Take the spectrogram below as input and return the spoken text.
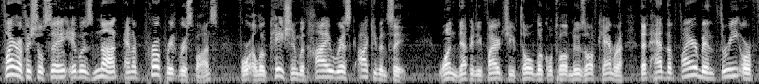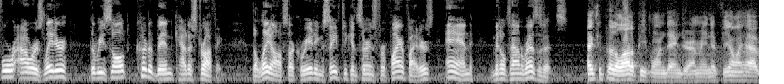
Fire officials say it was not an appropriate response for a location with high risk occupancy. One deputy fire chief told Local 12 News off camera that had the fire been three or four hours later, the result could have been catastrophic. The layoffs are creating safety concerns for firefighters and Middletown residents. It could put a lot of people in danger. I mean, if you only have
